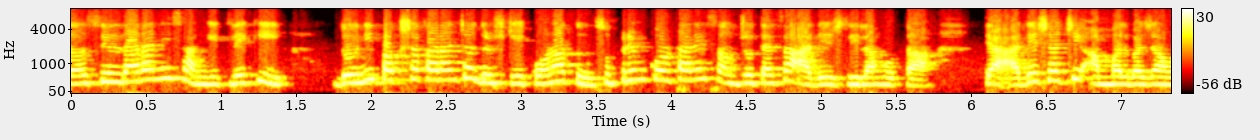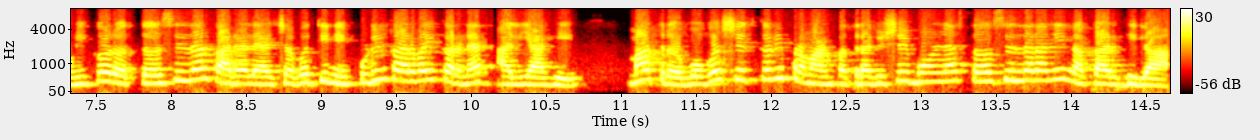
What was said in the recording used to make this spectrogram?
तहसीलदारांनी सांगितले की दोन्ही पक्षकारांच्या दृष्टिकोनातून सुप्रीम कोर्टाने समझोत्याचा आदेश दिला होता. त्या आदेशाची अंमलबजावणी करत तहसीलदार कार्यालयाच्या वतीने पुढील कारवाई करण्यात आली आहे. मात्र बोगस शेतकरी प्रमाणपत्राविषयी बोलण्यास तहसीलदारांनी नकार दिला.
